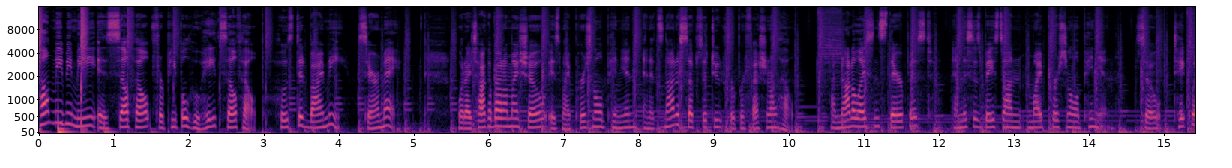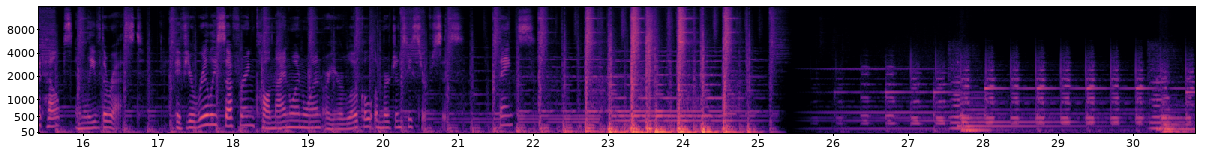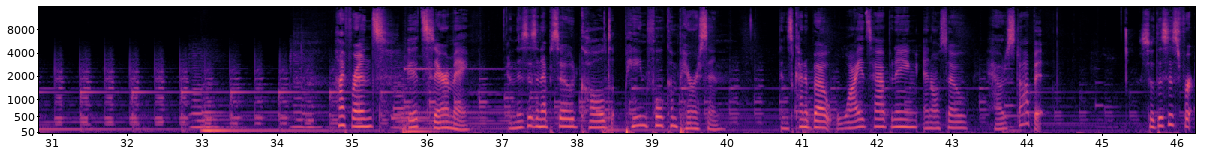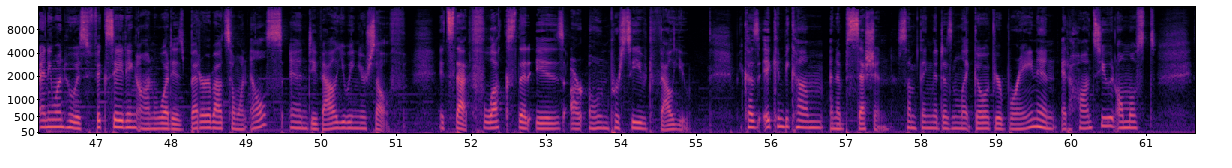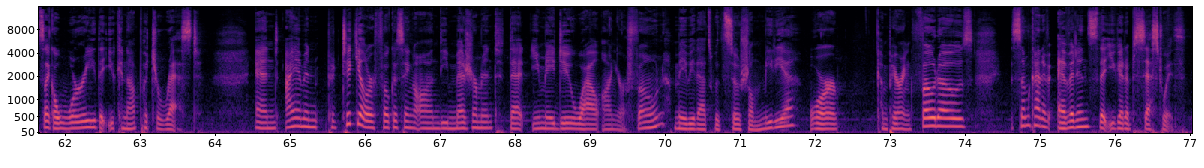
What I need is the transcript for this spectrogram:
Help Me Be Me is self help for people who hate self help, hosted by me, Sarah May. What I talk about on my show is my personal opinion, and it's not a substitute for professional help. I'm not a licensed therapist, and this is based on my personal opinion. So take what helps and leave the rest. If you're really suffering, call 911 or your local emergency services. Thanks. Hi, friends. It's Sarah May, and this is an episode called Painful Comparison. And it's kind of about why it's happening and also how to stop it. So, this is for anyone who is fixating on what is better about someone else and devaluing yourself. It's that flux that is our own perceived value because it can become an obsession, something that doesn't let go of your brain and it haunts you. It almost, it's like a worry that you cannot put to rest. And I am in particular focusing on the measurement that you may do while on your phone. Maybe that's with social media or comparing photos, some kind of evidence that you get obsessed with.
